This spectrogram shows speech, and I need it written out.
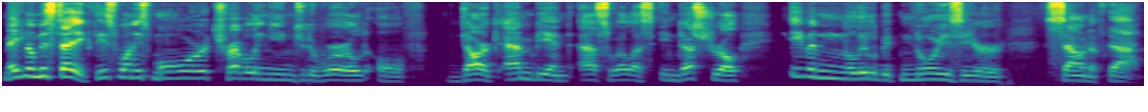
make no mistake, this one is more traveling into the world of dark ambient as well as industrial, even a little bit noisier sound of that.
